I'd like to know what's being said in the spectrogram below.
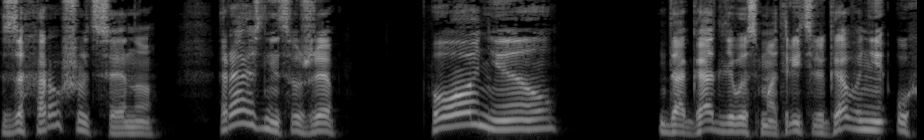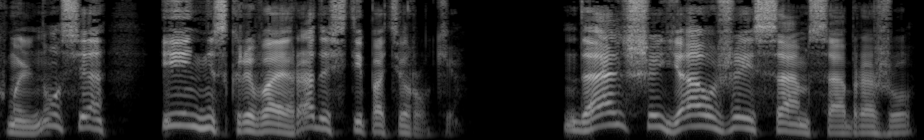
за хорошую цену. Разницу уже... Понял. Догадливый смотритель гавани ухмыльнулся и, не скрывая радости, потер руки. Дальше я уже и сам соображу.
